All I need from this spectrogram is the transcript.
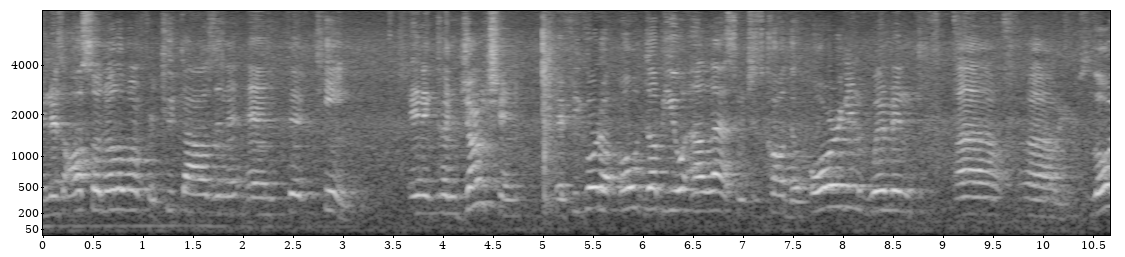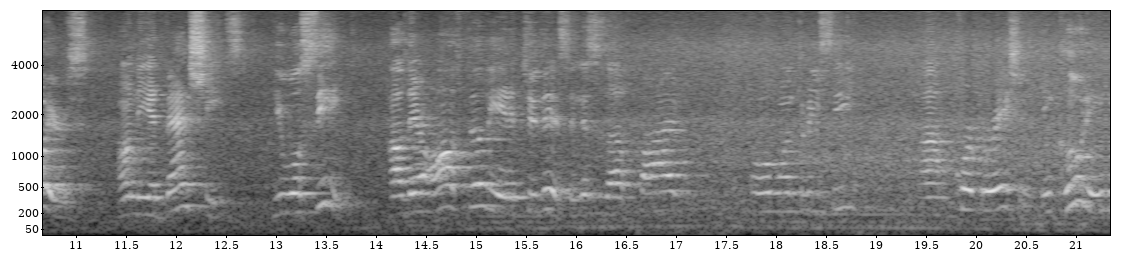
And there's also another one for 2015. And in conjunction, if you go to OWLS, which is called the Oregon Women uh, uh, Lawyers, on the advance sheets, you will see how they're all affiliated to this. And this is a 5013C uh, corporation, including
